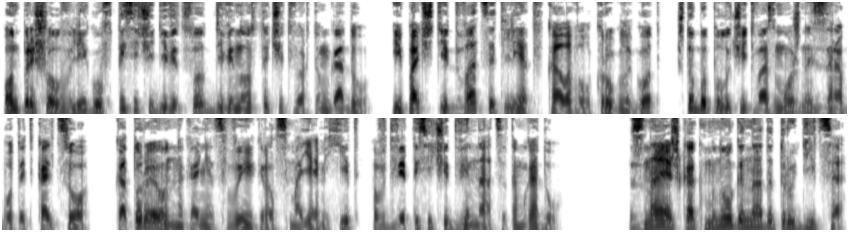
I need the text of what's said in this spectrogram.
Он пришел в лигу в 1994 году и почти 20 лет вкалывал круглый год, чтобы получить возможность заработать кольцо, которое он, наконец, выиграл с Майами Хит в 2012 году. Знаешь, как много надо трудиться,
